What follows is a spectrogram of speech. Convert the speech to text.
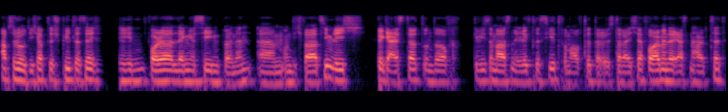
Absolut. Ich habe das Spiel tatsächlich in voller Länge sehen können ähm, und ich war ziemlich begeistert und auch gewissermaßen elektrisiert vom Auftritt der Österreicher. Vor allem in der ersten Halbzeit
